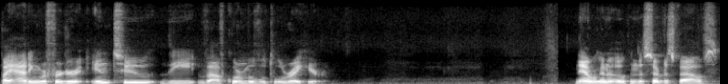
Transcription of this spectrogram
by adding refrigerant into the valve core removal tool right here. Now we're going to open the service valves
